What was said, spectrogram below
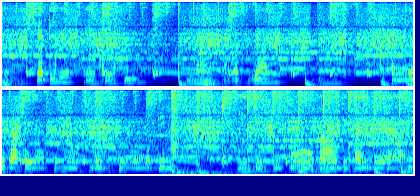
तो चलिए, ये देखिए, मैं का है। ठंडे बाटे जाते हैं उपले शुरू होते हैं। ये देखिए, वो गाँव दिखाई दे रहा है।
